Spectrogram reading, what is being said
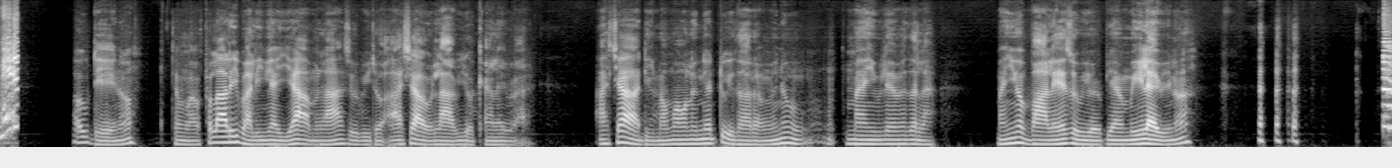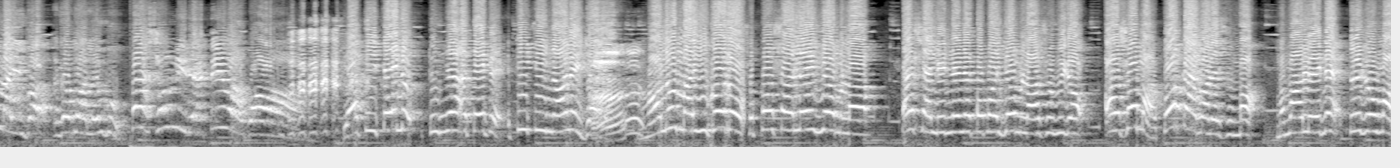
မင်းတို့ ဟုတ်တယ်နော်ဒီမှာဖလားလေးပါလီများရမလားဆိုပြီးတော့အာရှကိုလာပြီးတော့ခံလိုက်ပါတယ်အာရှကဒီမောင်မောင်လေးနဲ့တွေ့သွားတော့မင်းတို့မန်ယူလဲပဲသလားမန်ယူကဘာလဲဆိုပြီးတော့ပြန်မေးလိုက်ပြီနော် မယူကတကဘာလုံးကိုပတ်ဆုံးနေတဲ့အသေးပါကွာရတီတိတ်လို့သူများအတိတ်တဲ့အတီးတီး ီ မှမမလေးနဲ့တွေ့တော့မှ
